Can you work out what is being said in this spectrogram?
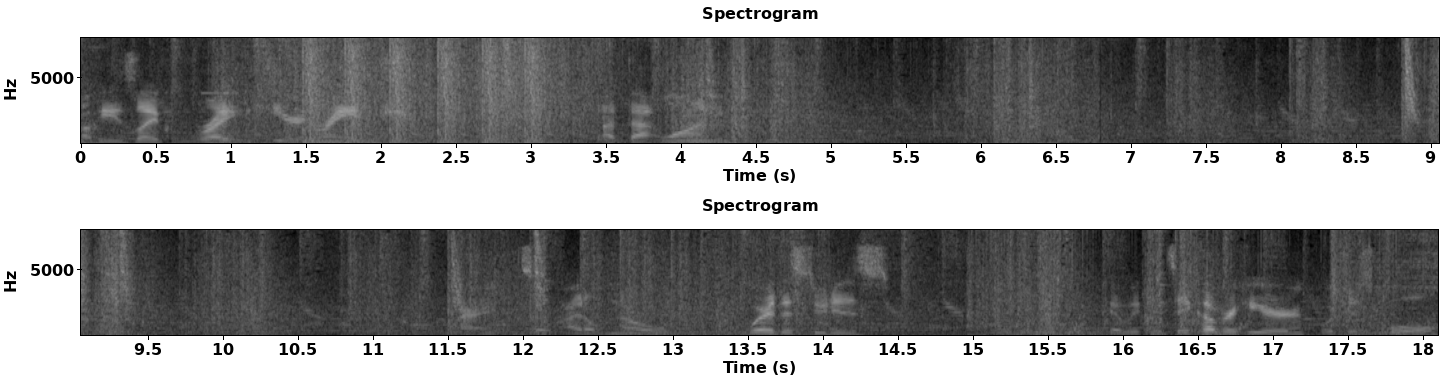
Oh, he's like right here in range. Got that one. Where this dude is. Okay, we can take cover here, which is cool.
